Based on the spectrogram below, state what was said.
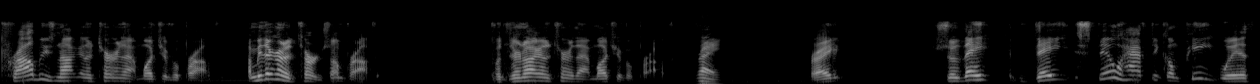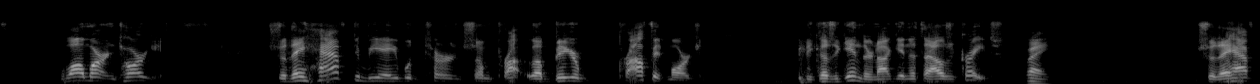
Probably is not going to turn that much of a profit. I mean, they're going to turn some profit, but they're not going to turn that much of a profit. Right. right? So they they still have to compete with Walmart and Target. So they have to be able to turn some pro- a bigger profit margin because again they're not getting a thousand crates. Right. So they have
